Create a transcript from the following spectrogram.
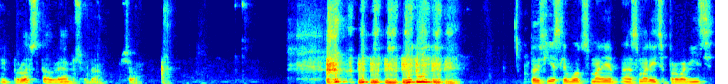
и просто вставляем сюда. Все. То есть, если вот смотреть, э, смотрите, проводить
